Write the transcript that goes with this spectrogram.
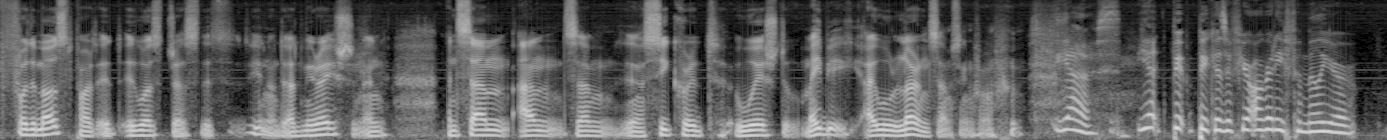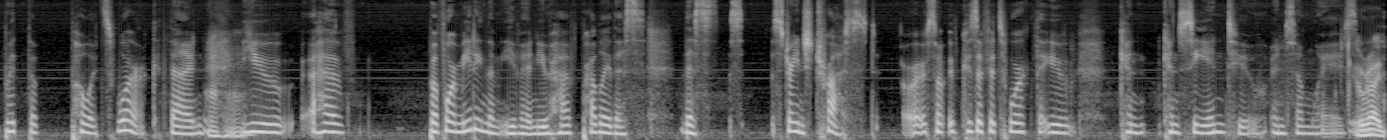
for the most part it it was just this you know the admiration and and some un, some you know, secret wish to maybe I will learn something from. yes, yeah, b- because if you're already familiar with the poet's work, then mm-hmm. you have before meeting them even you have probably this this strange trust or some because if it's work that you can can see into in some ways right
